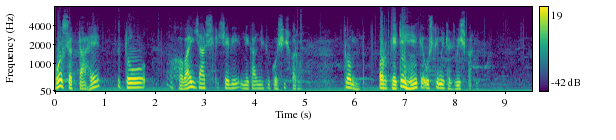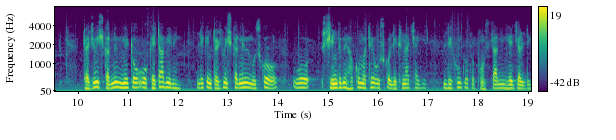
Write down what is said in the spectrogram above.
हो सकता है तो हवाई जहाज़ से भी निकालने की कोशिश करो। तो और कहते हैं कि उसकी मैं तजवीज़ करूँ। तजवीज़ करने में तो वो कहता भी नहीं, लेकिन तजवीज़ करने में मुझको वो सिंध में हुकूमत है, उसको लिखना चाहिए। लिखूँ तो तो पहुँचता नहीं है जल्दी।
